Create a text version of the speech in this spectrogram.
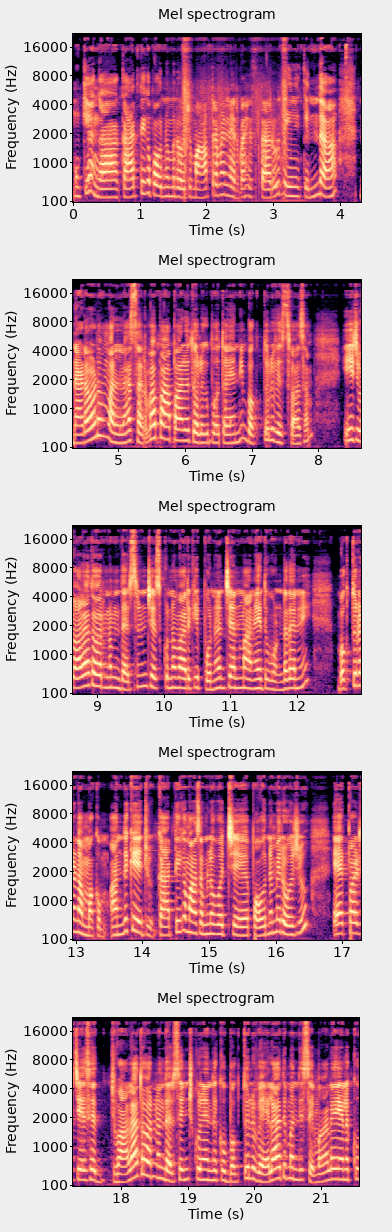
ముఖ్యంగా కార్తీక పౌర్ణమి రోజు మాత్రమే నిర్వహిస్తారు. దీని కింద నడవడం వల్ల సర్వ పాపాలు తొలగిపోతాయని భక్తుల విశ్వాసం. ఈ జ్వాలాతోరణం దర్శనం చేసుకున్న వారికి పునర్జన్మ అనేది ఉండదని భక్తుల నమ్మకం. అందుకే కార్తీక మాసంలో వచ్చే పౌర్ణమి రోజు ఏర్పాటు చేసే జ్వాలాతోరణం దర్శించుకునేందుకు భక్తులు వేలాది మంది శివాలయాలకు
